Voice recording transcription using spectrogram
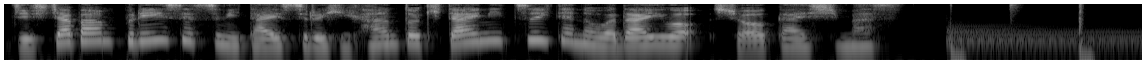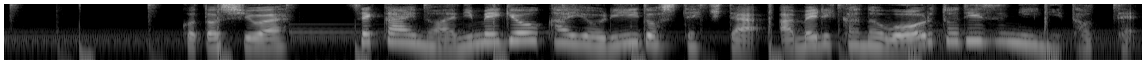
実写版プリンセスに対する批判と期待についての話題を紹介します。今年は世界のアニメ業界をリードしてきたアメリカのウォルト・ディズニーにとって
